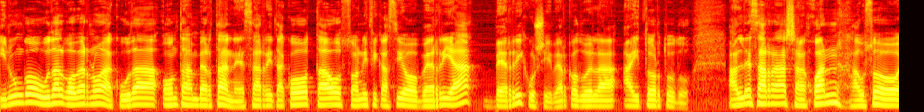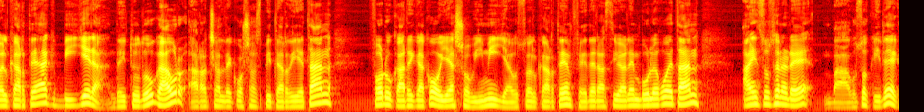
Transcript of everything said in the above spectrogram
Irungo udal gobernuak uda hontan bertan ezarritako tao zonifikazio berria berrikusi beharko duela aitortu du. Aldezarra San Juan auzo elkarteak bilera deitu du gaur arratsaldeko zazpiterdietan, foru karrikako oiaso 2000 auzo elkarteen federazioaren bulegoetan, Hain zuzen ere, ba, auzokidek,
